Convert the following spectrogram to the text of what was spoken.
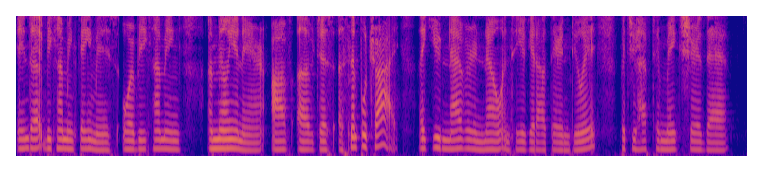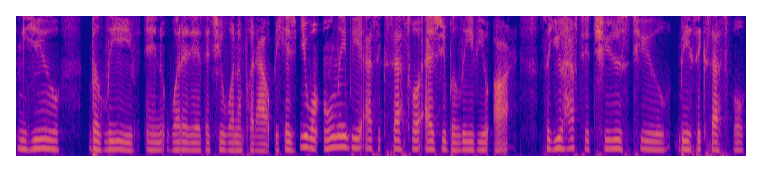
end up becoming famous or becoming a millionaire off of just a simple try. Like you never know until you get out there and do it, but you have to make sure that you believe in what it is that you want to put out because you will only be as successful as you believe you are. So you have to choose to be successful.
